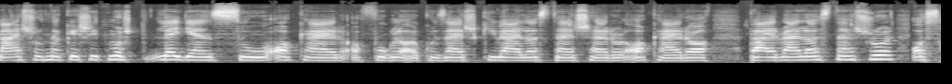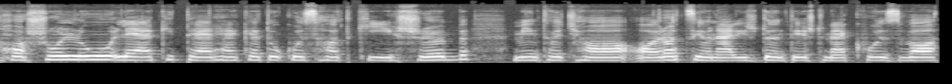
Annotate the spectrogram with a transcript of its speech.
másoknak, és itt most legyen szó akár a foglalkozás kiválasztásáról, akár a párválasztásról, az hasonló lelki terheket okozhat később, mint hogyha a racionális döntést meghozva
